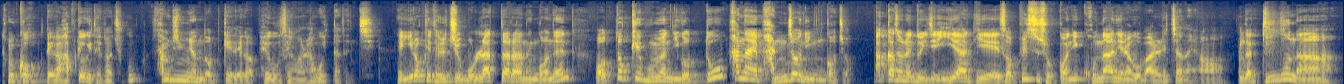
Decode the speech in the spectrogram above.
덜컥 내가 합격이 돼가지고, 30년 넘게 내가 배우 생활을 하고 있다든지. 이렇게 될 줄 몰랐다라는 거는, 어떻게 보면 이것도 하나의 반전인 거죠. 아까 전에도 이제 이야기에서 필수 조건이 고난이라고 말을 했잖아요. 그러니까 누구나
